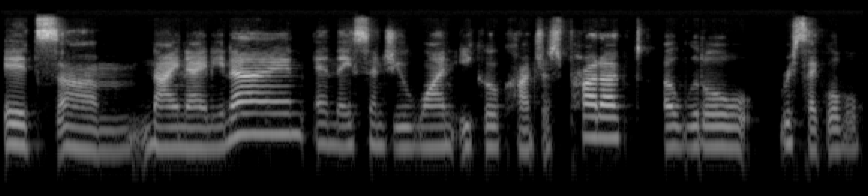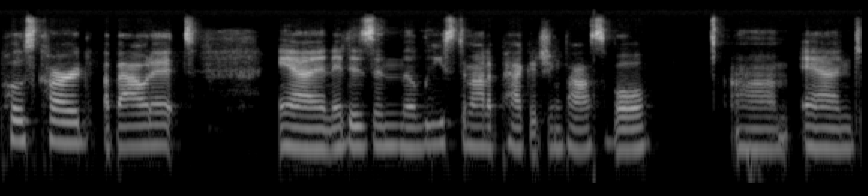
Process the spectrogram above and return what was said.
it's um, nine ninety nine, and they send you one eco conscious product, a little recyclable postcard about it, and it is in the least amount of packaging possible. Um, and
